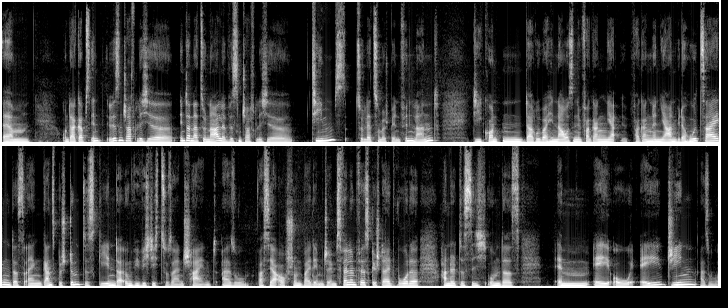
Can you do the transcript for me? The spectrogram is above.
Ähm, und da gab es in, wissenschaftliche, internationale wissenschaftliche Teams, zuletzt zum Beispiel in Finnland, die konnten darüber hinaus in den vergangenen, Jahr, vergangenen Jahren wiederholt zeigen, dass ein ganz bestimmtes Gen da irgendwie wichtig zu sein scheint. Also, was ja auch schon bei dem James Fallon festgestellt wurde, handelt es sich um das MAOA-Gene, also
